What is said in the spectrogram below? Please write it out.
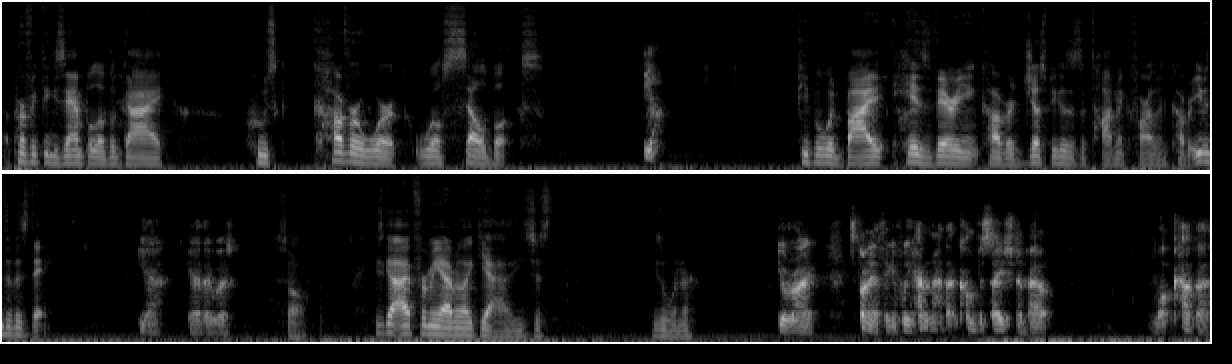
a perfect example of a guy whose cover work will sell books. Yeah. People would buy his variant cover just because it's a Todd McFarlane cover, even to this day. Yeah, yeah, they would. So he's got I- for me. I'm like, yeah, he's just he's a winner. You're right. It's funny. I think if we hadn't had that conversation about what cover,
